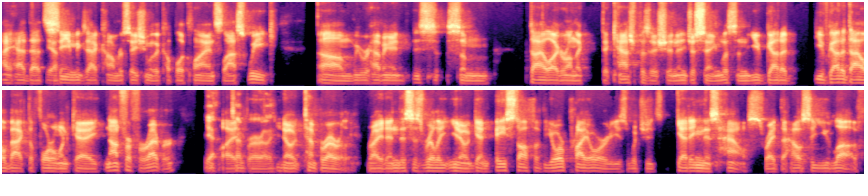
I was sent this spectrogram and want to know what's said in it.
i had that yeah. same exact conversation with a couple of clients last week. Um, we were having a, some dialogue around the, the cash position and just saying listen you've got to you've got to dial back the 401k not for forever yeah, but, temporarily. You know, temporarily, right? And this is really, you know, again, based off of your priorities, which is getting this house, right? The house that you love,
